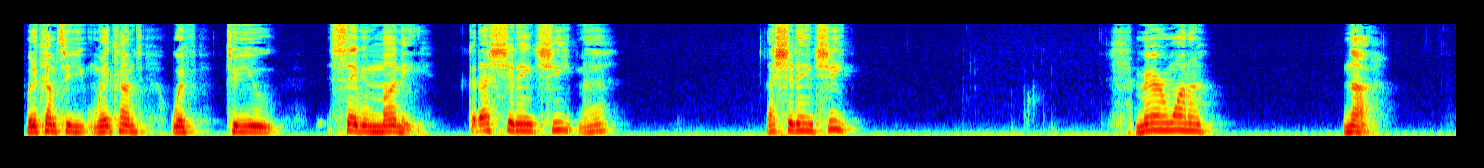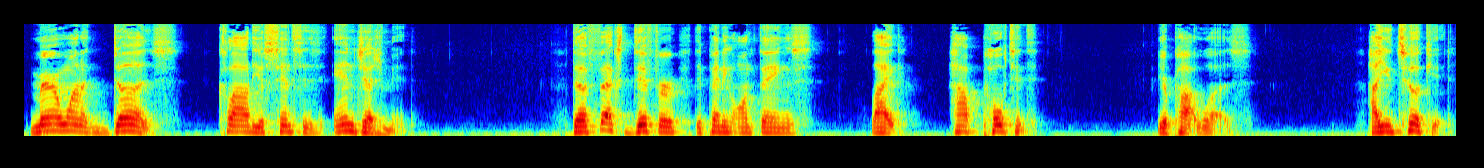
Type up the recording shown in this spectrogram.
when it comes to you, when it comes with to you saving money, cause that shit ain't cheap, man. That shit ain't cheap. Marijuana, nah. Marijuana does cloud your senses and judgment. The effects differ depending on things like how potent your pot was, how you took it,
